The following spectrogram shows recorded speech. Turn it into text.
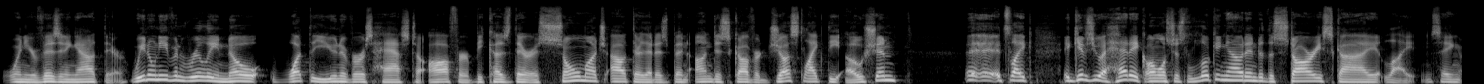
when you're visiting out there. We don't even really know what the universe has to offer because there is so much out there that has been undiscovered, just like the ocean. It's like it gives you a headache almost just looking out into the starry sky light and saying,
